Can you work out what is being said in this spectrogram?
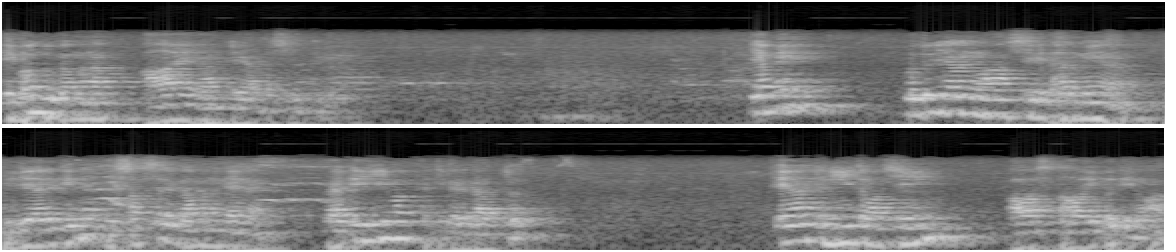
ඒ බඳු ගමනක් ආයෙ යන්න යට සිද්ධ වෙනවා. යමෙක් බුදුරජාණන් වහන්සේගේ ධර්මය පිළි අරගෙන මේ සසර ගමන ගැන වැටහීමක් ඇති කරගත්තොත් එයාට නියත වශයෙන් අවස්ථාව ඉපදෙනවා.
